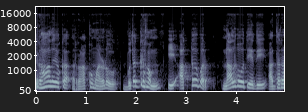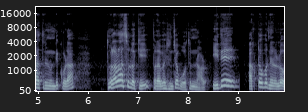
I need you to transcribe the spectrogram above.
గ్రహాల యొక్క రాకుమారుడు బుధగ్రహం ఈ అక్టోబర్ నాలుగవ తేదీ అర్ధరాత్రి నుండి కూడా తులరాశిలోకి ప్రవేశించబోతున్నాడు. ఇదే అక్టోబర్ నెలలో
